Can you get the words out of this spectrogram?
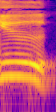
ยืด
